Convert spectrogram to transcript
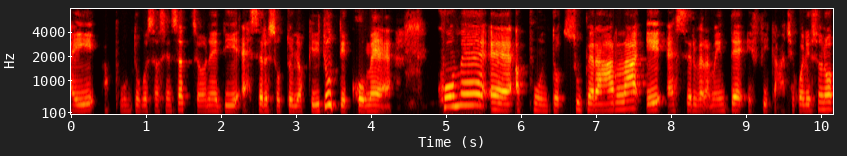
hai appunto questa sensazione di essere sotto gli occhi di tutti, come è come eh, appunto superarla e essere veramente efficaci? Quali sono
